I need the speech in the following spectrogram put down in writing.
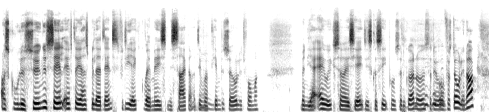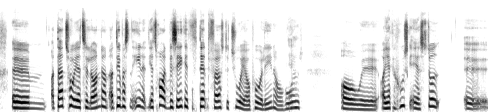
og skulle synge selv, efter jeg havde spillet Atlantis, fordi jeg ikke kunne være med i Miss Saigon, og det var mm. kæmpe sørgeligt for mig. Men jeg er jo ikke så asiatisk at se på, så det gør noget, så det var forståeligt nok. Øhm, og der tog jeg til London, og det var sådan en af, jeg tror, at hvis ikke den første tur, jeg var på alene overhovedet, ja. og, øh, og jeg kan huske, at jeg stod øh,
